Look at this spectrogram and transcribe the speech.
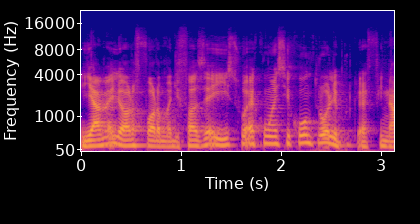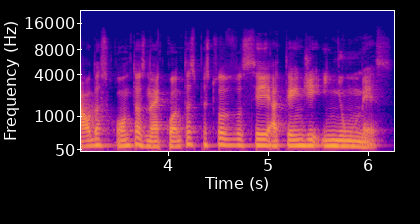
E a melhor forma de fazer isso é com esse controle, porque afinal das contas, né, quantas pessoas você atende em um mês?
